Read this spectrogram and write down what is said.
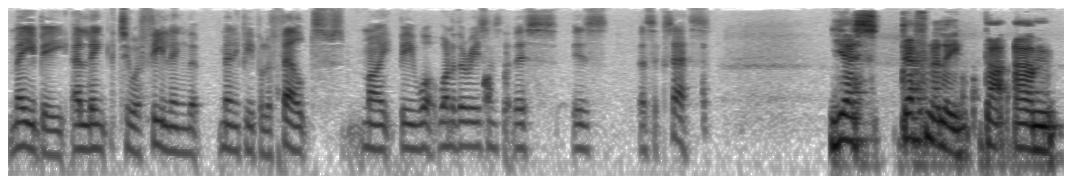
maybe a link to a feeling that many people have felt might be what one of the reasons that this is a success. Yes, definitely. That um,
